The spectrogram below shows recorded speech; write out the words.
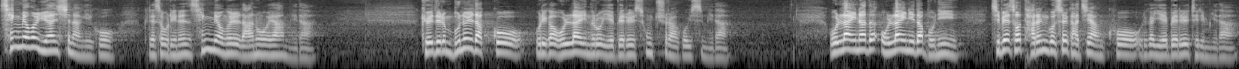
생명을 위한 신앙이고 그래서 우리는 생명을 나누어야 합니다. 교회들은 문을 닫고 우리가 온라인으로 예배를 송출하고 있습니다. 온라인이다, 온라인이다 보니 집에서 다른 곳을 가지 않고 우리가 예배를 드립니다.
